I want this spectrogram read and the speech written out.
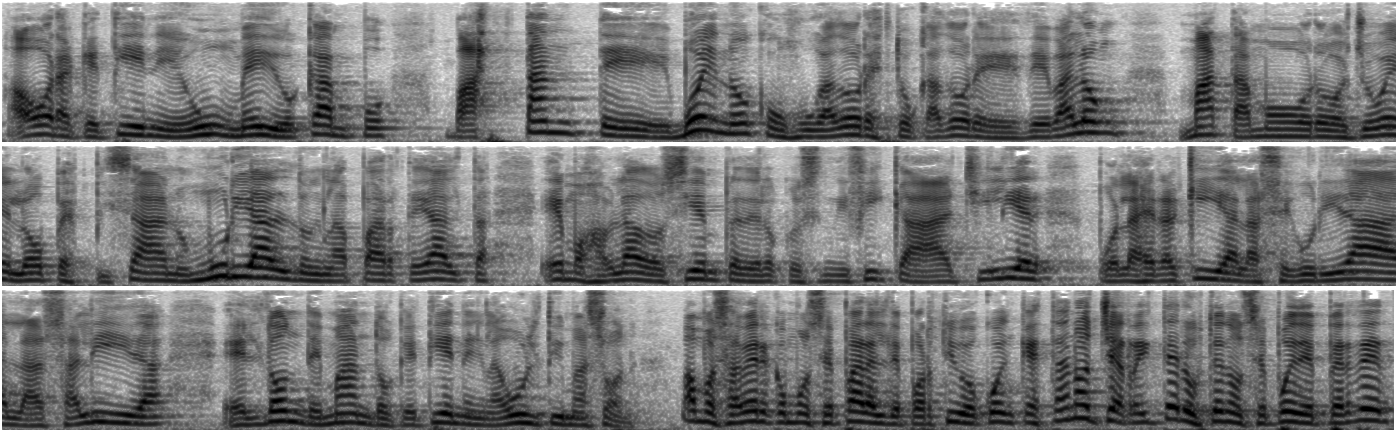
ahora que tiene un medio campo bastante bueno con jugadores tocadores de balón, Matamoro, Joel López Pizano, Murialdo en la parte alta. Hemos hablado siempre de lo que significa a Chilier por la jerarquía, la seguridad, la salida, el don de mando que tiene en la última zona. Vamos a ver cómo se para el Deportivo Cuenca esta noche. Reitero, usted no se puede perder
